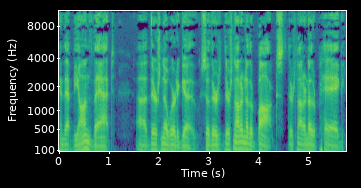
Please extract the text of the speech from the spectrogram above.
and that beyond that, uh, there's nowhere to go. So there's there's not another box, there's not another peg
